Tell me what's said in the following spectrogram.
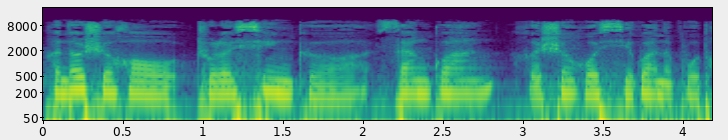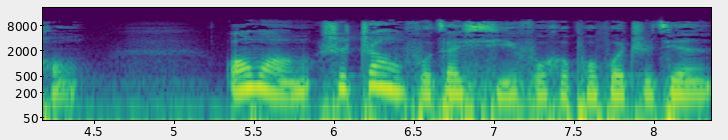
很多时候除了性格、三观和生活习惯的不同，往往是丈夫在媳妇和婆婆之间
